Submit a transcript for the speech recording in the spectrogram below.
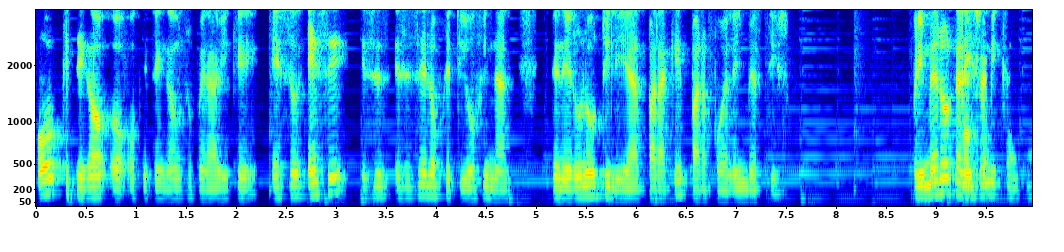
o, que tenga, o, que tenga un superávit, que eso, ese, ese, ese es el objetivo final, tener una utilidad para qué? Para poderla invertir. Primero organizo mi casa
